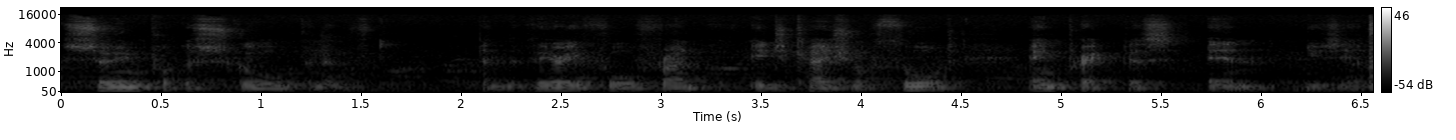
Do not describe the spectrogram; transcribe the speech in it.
soon put the school in, a, in the very forefront of educational thought and practice in New Zealand.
